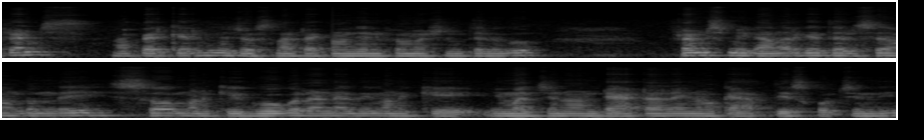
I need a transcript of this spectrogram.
ఫ్రెండ్స్ నా పేరు కిరణ్ మీరు చూస్తున్న టెక్నాలజీ ఇన్ఫర్మేషన్ తెలుగు. ఫ్రెండ్స్ మీకు అందరికీ తెలిసే ఉంటుంది. సో మనకి గూగుల్ అనేది మనకి ఈ మధ్యన డేటా లైన్ ఒక యాప్ తీసుకొచ్చింది.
